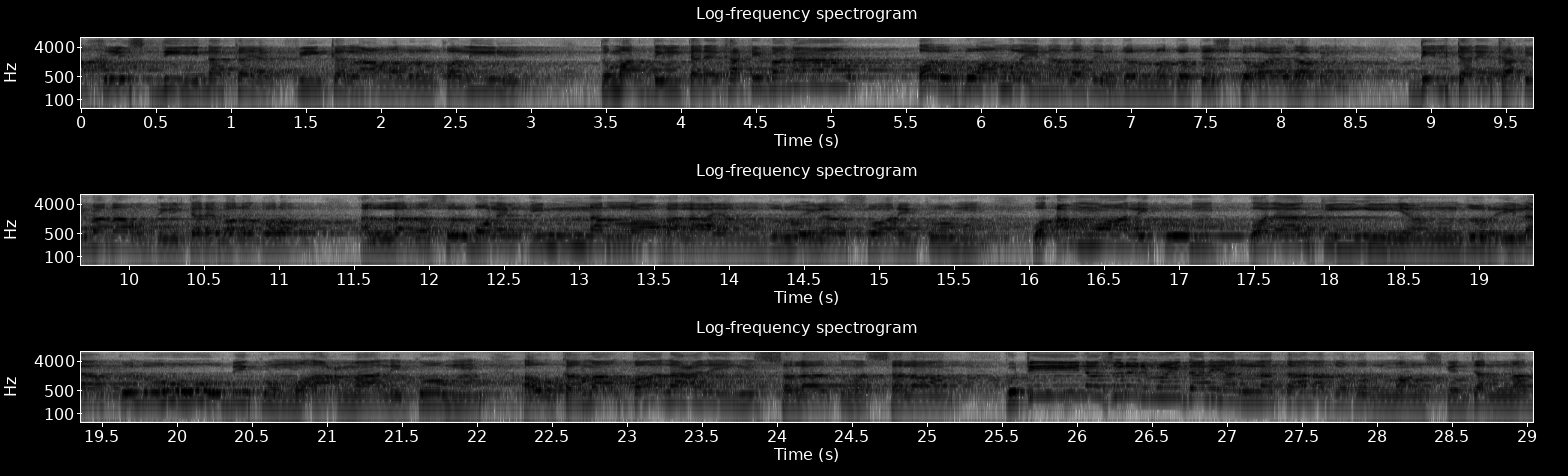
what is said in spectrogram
আখলিস দিন আমালুল কলিল। তোমার দিলটারে খাটি বানাও, অল্প আমলে নাজাদের জন্য যথেষ্ট হয়ে যাবে। দিলটারে খাটি বানাও, দিলটারে ভালো করো। আল্লাহ রসুল বলেন, ইন্নাল্লাহ লা ইয়ানজুরু ইলা সুয়ারিকুম ওয়া আমওয়ালিকুম, ওয়ালাকিন ইয়ানজুর ইলা কুলুবিকুম ওয়া আমালিকুম। আও কামা ক্বালা আলাইহিস সালাতু ওয়াস সালাম। কঠিন আসরের ময়দানে আল্লাহ তাআলা যখন মানুষকে জান্নাত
